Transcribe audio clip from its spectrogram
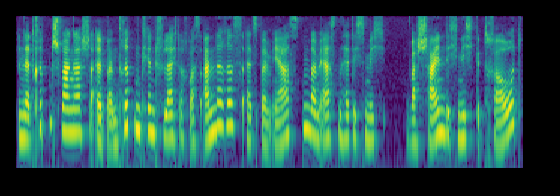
in der dritten Schwangerschaft, äh, beim dritten Kind vielleicht auch was anderes als beim ersten. Beim ersten hätte ich es mich wahrscheinlich nicht getraut,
